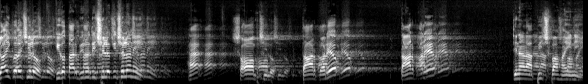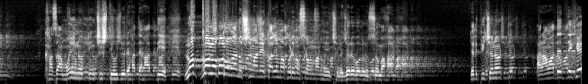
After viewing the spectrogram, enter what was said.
জয় করেছিল কি গো তার বিরোধী ছিল কি ছিল নি? হ্যাঁ সব ছিল। তারপরেও তারপরে তিনারা পিছপা হয়নি। খাজা মঈনুদ্দিন চিশতি হুজুরের হাতে হাত দিয়ে লক্ষ লক্ষ মানুষ মানে কলমা পড়ে মুসলমান হয়েছিল। জোরে বলুন সুবহান যদি পিছনে উঠতে আর আমাদের দেখে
